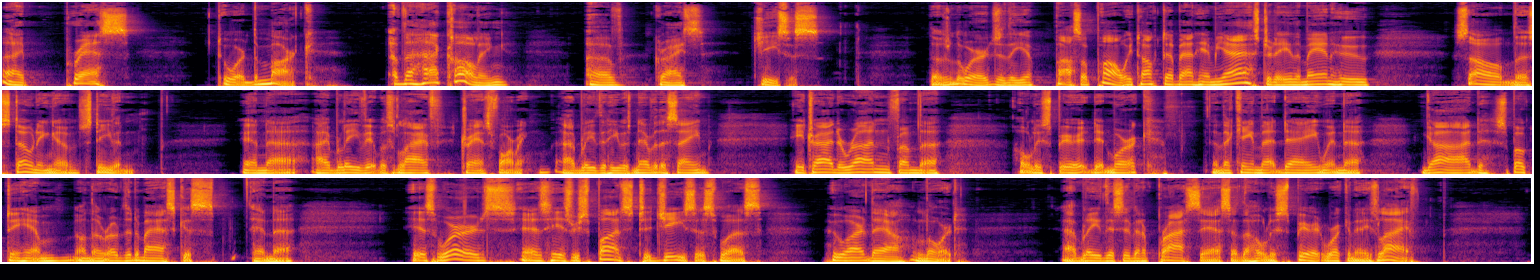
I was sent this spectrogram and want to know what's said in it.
I press toward the mark of the high calling of Christ Jesus. Those are the words of the Apostle Paul. We talked about him yesterday, the man who saw the stoning of Stephen. And uh, I believe it was life transforming. I believe that he was never the same. He tried to run from the Holy Spirit, didn't work. And there came that day when uh, God spoke to him on the road to Damascus. And uh, his words, as his response to Jesus, was, Who art thou, Lord? I believe this has been a process of the Holy Spirit working in his life.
